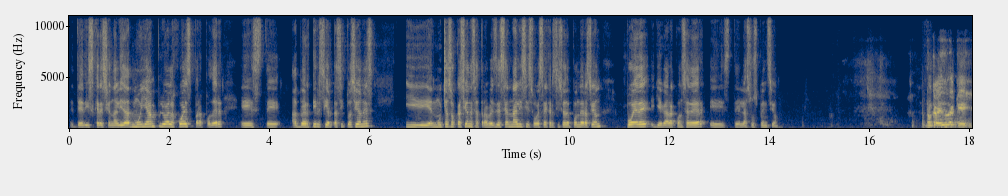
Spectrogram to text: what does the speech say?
de discrecionalidad muy amplio al juez para poder este, advertir ciertas situaciones y en muchas ocasiones a través de ese análisis o ese ejercicio de ponderación puede llegar a conceder este, la suspensión. No cabe duda que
